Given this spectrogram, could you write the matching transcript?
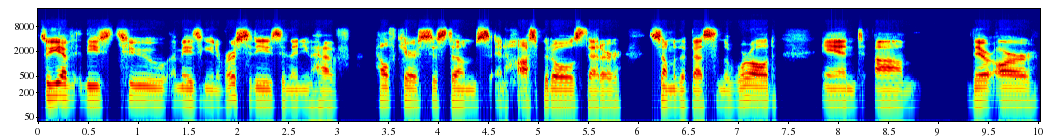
so you have these two amazing universities, and then you have healthcare systems and hospitals that are some of the best in the world. And um, there are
